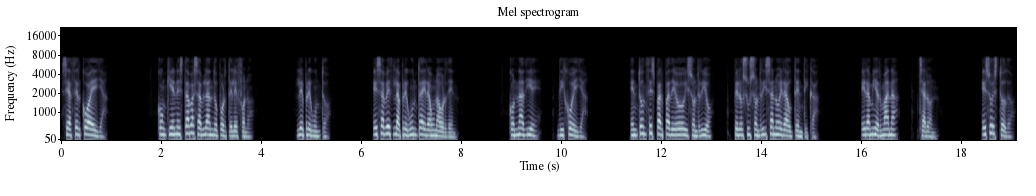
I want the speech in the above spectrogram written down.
Se acercó a ella. ¿Con quién estabas hablando por teléfono? Le preguntó. Esa vez la pregunta era una orden. Con nadie, dijo ella. Entonces parpadeó y sonrió, pero su sonrisa no era auténtica. Era mi hermana, Charón. Eso es todo.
